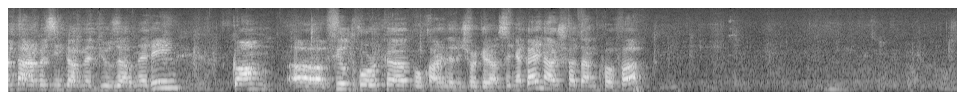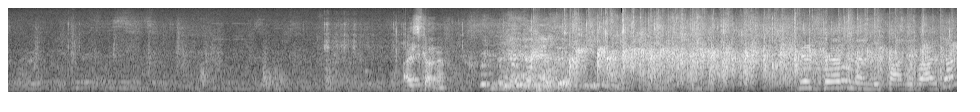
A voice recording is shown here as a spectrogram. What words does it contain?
ընդհանրապես ինտերնետ յուզերներին, կամ field work-ը փոխարինել ինչ-որ գրասենյակային աշխատանքով, հա, Այսքանը։ Ես դեռուն եմ մի քանի վայրկյան,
